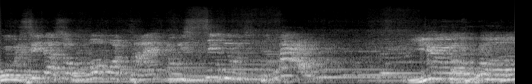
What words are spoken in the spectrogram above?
We will sing that song one more time. We will sing it with loud. You are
